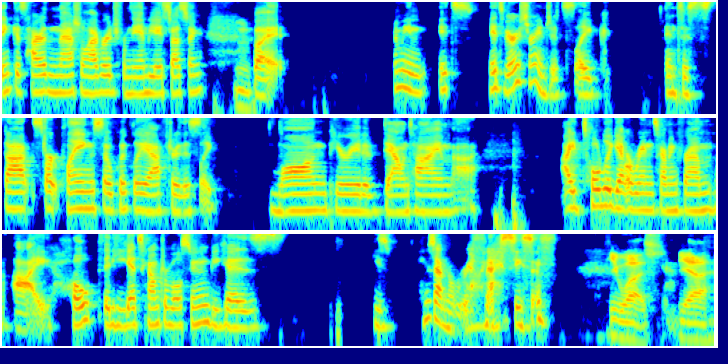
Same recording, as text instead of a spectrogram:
think is higher than the national average from the nba's testing. Mm. but i mean it's it's very strange. It's like and to stop start playing so quickly after this like long period of downtime uh, i totally get where brandon's coming from. I hope that he gets comfortable soon because he's he was having a really nice season He was. Yeah.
